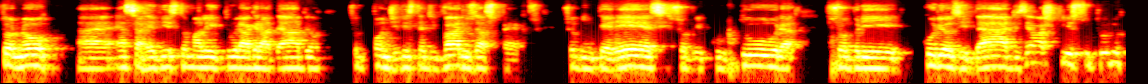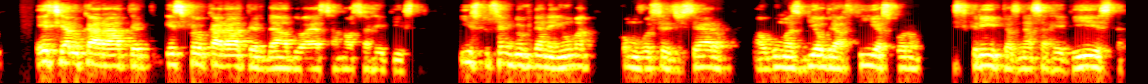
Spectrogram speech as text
tornou eh, essa revista uma leitura agradável, sob o ponto de vista de vários aspectos, sobre interesse, sobre cultura, sobre curiosidades. Eu acho que isso tudo esse era o caráter, esse foi o caráter dado a essa nossa revista. Isto, sem dúvida nenhuma, como vocês disseram, algumas biografias foram escritas nessa revista,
